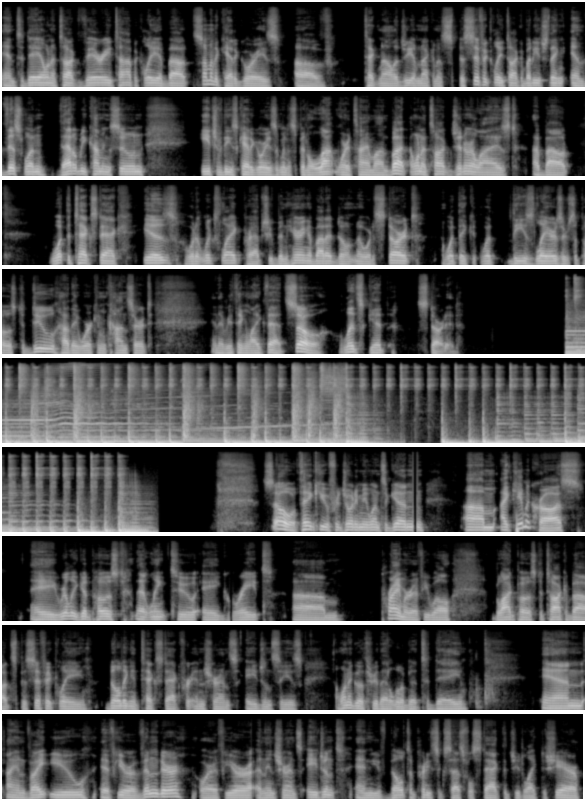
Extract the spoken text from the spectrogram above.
And today I want to talk very topically about some of the categories of technology. I'm not going to specifically talk about each thing in this one, that'll be coming soon. Each of these categories I'm going to spend a lot more time on, but I want to talk generalized about what the tech stack is, what it looks like. Perhaps you've been hearing about it, don't know where to start, what they what these layers are supposed to do, how they work in concert, and everything like that. So let's get started. So, thank you for joining me once again. Um, I came across a really good post that linked to a great um, primer, if you will, blog post to talk about specifically building a tech stack for insurance agencies. I want to go through that a little bit today. And I invite you, if you're a vendor or if you're an insurance agent and you've built a pretty successful stack that you'd like to share,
